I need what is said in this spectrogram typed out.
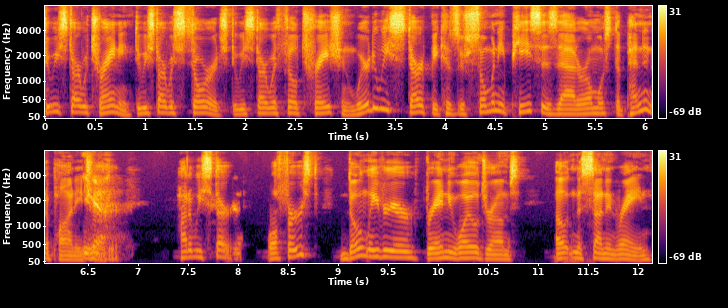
do we start with training? Do we start with storage? Do we start with filtration? Where do we start? Because there's so many pieces that are almost dependent upon each yeah. other. How do we start? Well, first, don't leave your brand new oil drums out in the sun and rain.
